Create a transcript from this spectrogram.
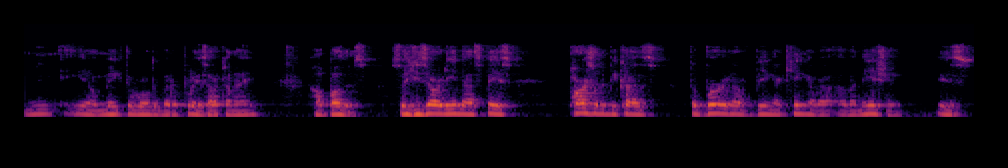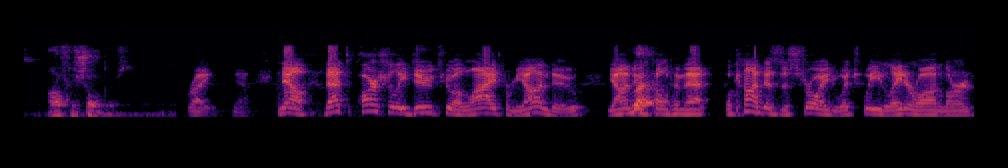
you know make the world a better place? How can I help others? So he's already in that space, partially because the burden of being a king of a, of a nation is off his shoulders. Right. Yeah. Now that's partially due to a lie from Yondu. Yondu Right. told him that Wakanda's destroyed, which we later on learn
